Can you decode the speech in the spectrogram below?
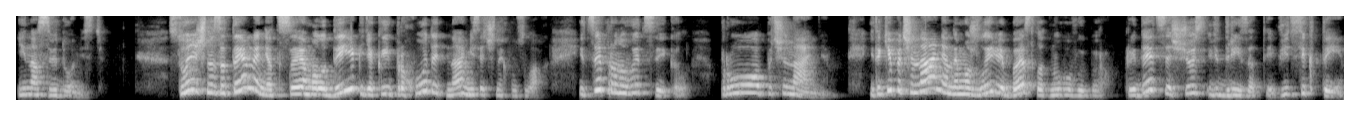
і на свідомість. Сонячне затемнення це молодик, який проходить на місячних вузлах. І це про новий цикл, про починання. І такі починання неможливі без складного вибору. Прийдеться щось відрізати, відсікти,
